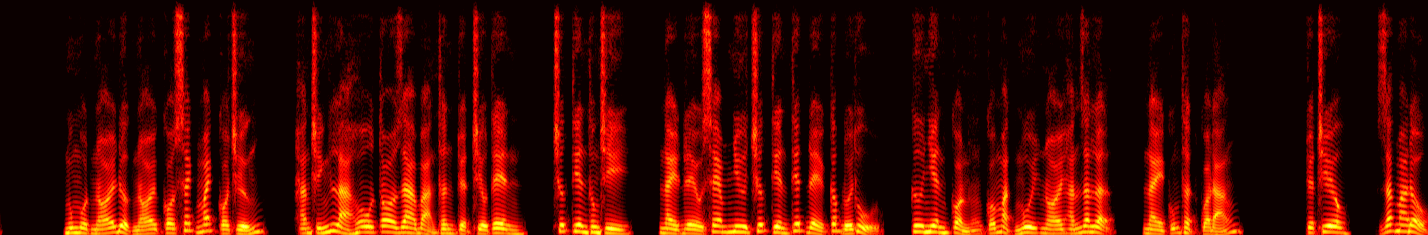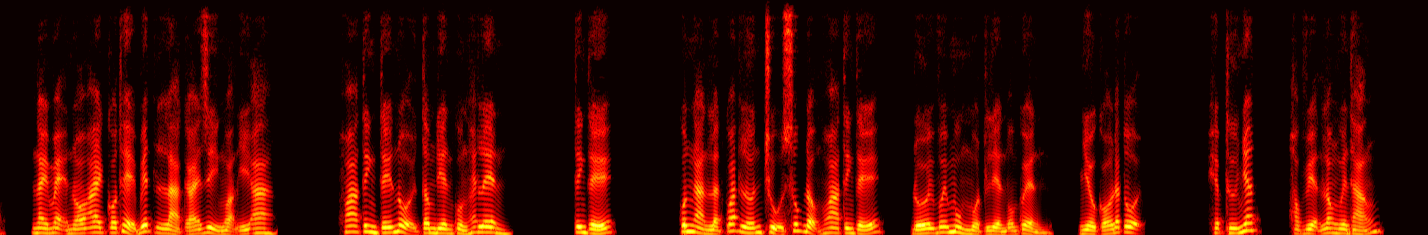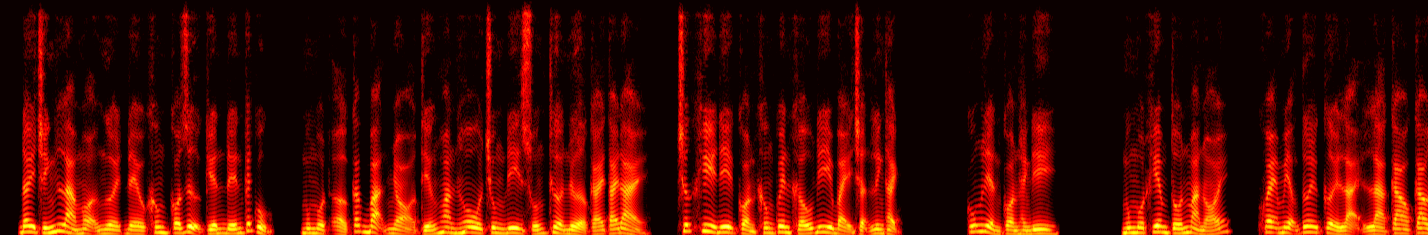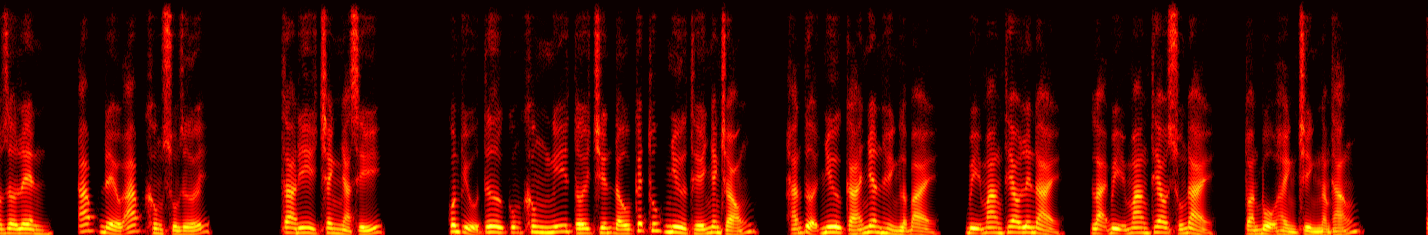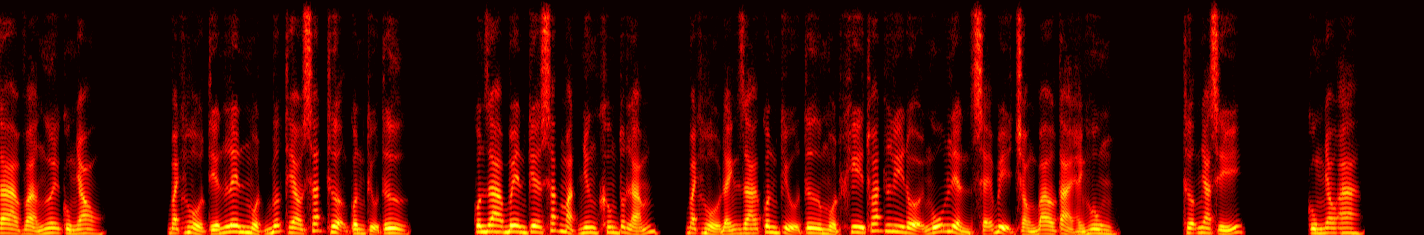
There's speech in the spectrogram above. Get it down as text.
Mùng một nói được nói có sách mách có chứng, hắn chính là hô to ra bản thân tuyệt chiêu tên, trước tiên thông chi, này đều xem như trước tiên tiết đề cấp đối thủ, cư nhiên còn có mặt mũi nói hắn gian lận, này cũng thật quá đáng. Tuyệt chiêu, giác ma đầu, này mẹ nó ai có thể biết là cái gì ngoạn ý a? Hoa tinh tế nội tâm điên cuồng hét lên. Tinh tế. Quân ngàn lật quát lớn trụ xúc động hoa tinh tế, đối với mùng một liền ôm quyền, nhiều có đắc tội. Hiệp thứ nhất, học viện Long Nguyên thắng. Đây chính là mọi người đều không có dự kiến đến kết cục, mùng một ở các bạn nhỏ tiếng hoan hô chung đi xuống thừa nửa cái tái đài, trước khi đi còn không quên khấu đi bảy trận linh thạch. Cũng liền còn hành đi. Mùng một khiêm tốn mà nói, khoe miệng tươi cười lại là cao cao dơ lên, áp đều áp không xuống dưới. Ta đi tranh nhà xí. Quân cửu tư cũng không nghĩ tới chiến đấu kết thúc như thế nhanh chóng, hắn tựa như cá nhân hình lập bài, bị mang theo lên đài, lại bị mang theo xuống đài, toàn bộ hành trình nằm thắng. Ta và ngươi cùng nhau. Bạch hổ tiến lên một bước theo sát thượng quân cửu tư. Quân gia bên kia sắc mặt nhưng không tốt lắm, bạch hổ đánh giá quân cửu tư một khi thoát ly đội ngũ liền sẽ bị tròng bao tải hành hung. Thượng nha sĩ. Cùng nhau a.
